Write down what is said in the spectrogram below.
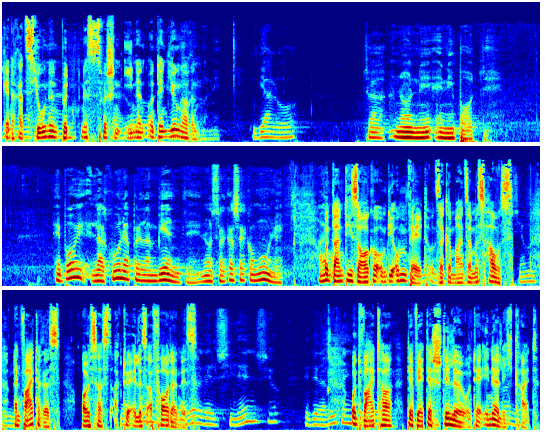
Generationenbündnis zwischen ihnen und den Jüngeren? Und dann die Sorge um die Umwelt, unser gemeinsames Haus. Ein weiteres äußerst aktuelles Erfordernis. Und weiter der Wert der Stille und der Innerlichkeit,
